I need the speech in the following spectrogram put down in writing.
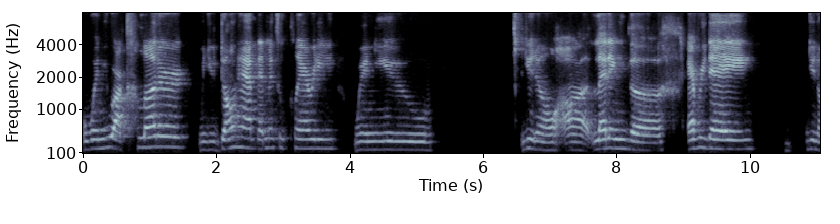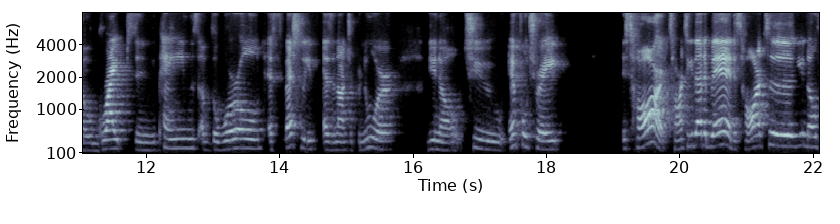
But when you are cluttered when you don't have that mental clarity when you you know uh, letting the everyday you know gripes and pains of the world especially as an entrepreneur you know to infiltrate it's hard. It's hard to get out of bed. It's hard to you know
